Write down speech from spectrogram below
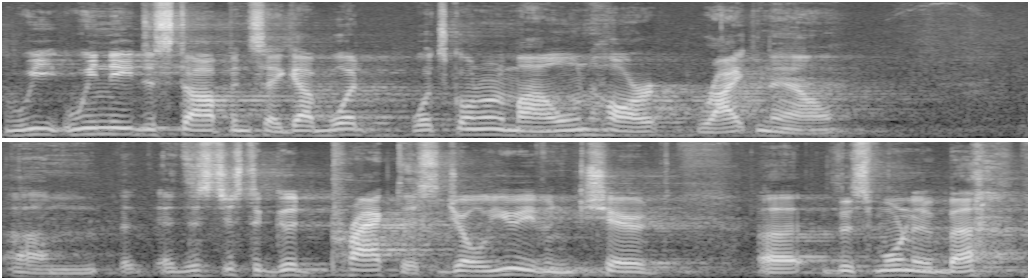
we, we need to stop and say, God, what, what's going on in my own heart right now? Um, this is just a good practice. Joel, you even shared uh, this morning about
